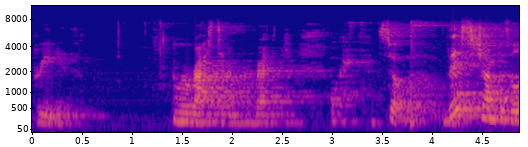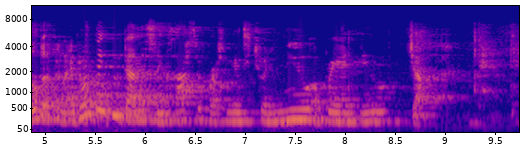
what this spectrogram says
breathe. And we're rested and we're ready. Okay, so this jump is a little bit fun. I don't think we've done this in class before, so I'm going to teach you a new, a brand new jump. Okay,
